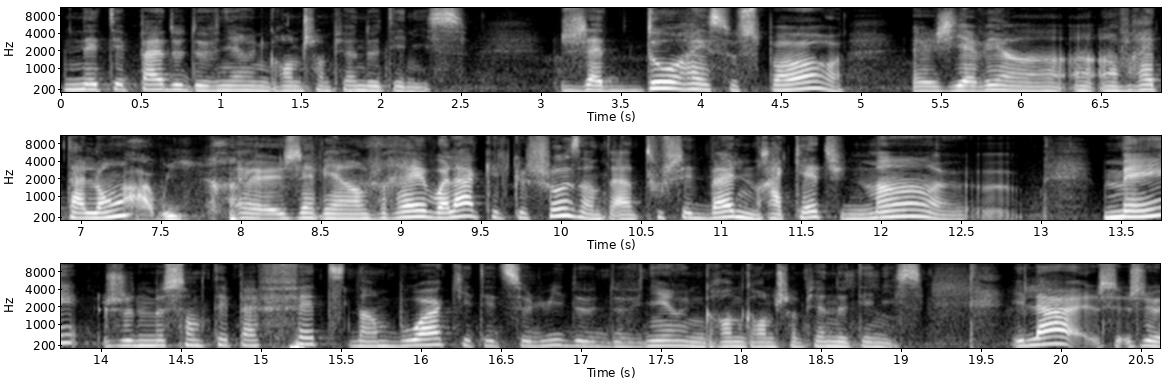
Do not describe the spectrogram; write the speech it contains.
n'était pas de devenir une grande championne de tennis. J'adorais ce sport. Euh, j'y avais un, vrai talent. Ah oui. j'avais un vrai, voilà, quelque chose, un, un, toucher de balle, une raquette, une main mais je ne me sentais pas faite d'un bois qui était de celui de devenir une grande, grande championne de tennis. Et là, je,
